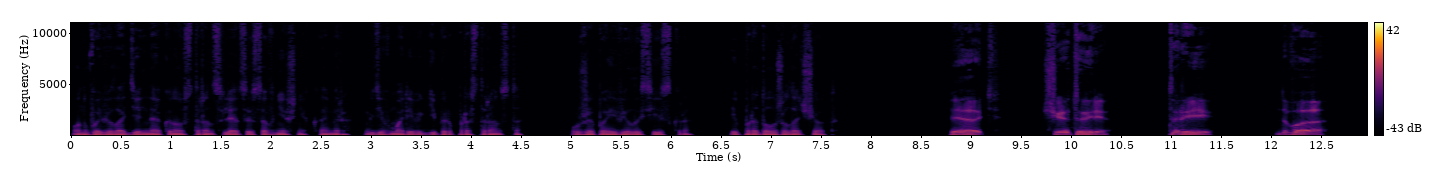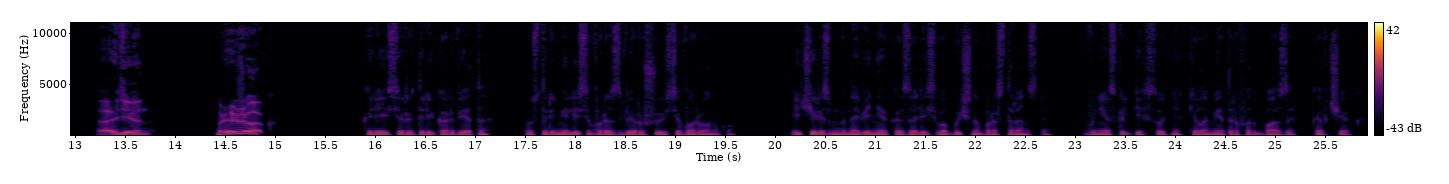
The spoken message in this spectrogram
Он вывел отдельное окно с трансляцией со внешних камер, где в мареве гиперпространства уже появилась искра, и продолжил отчет. «Пять, четыре, три, два, один, прыжок!» Крейсеры три корвета устремились в развершуюся воронку. и через мгновение оказались в обычном пространстве, в нескольких сотнях километров от базы «Ковчег».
